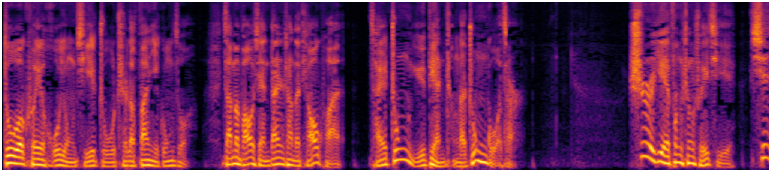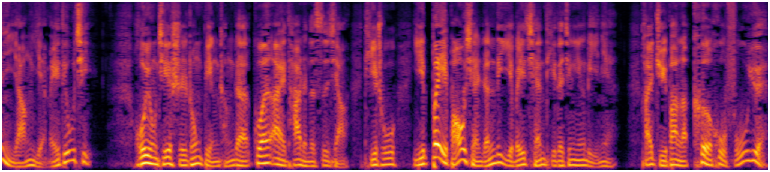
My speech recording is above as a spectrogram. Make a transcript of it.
多亏胡永琪主持了翻译工作，咱们保险单上的条款才终于变成了中国字儿。事业风生水起，信仰也没丢弃。胡永琪始终秉承着关爱他人的思想，提出以被保险人利益为前提的经营理念，还举办了客户服务月。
